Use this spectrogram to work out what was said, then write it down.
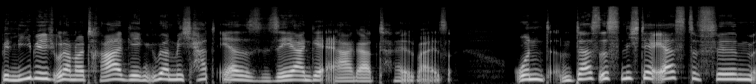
beliebig oder neutral gegenüber. Mich hat er sehr geärgert teilweise. Und das ist nicht der erste Film,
